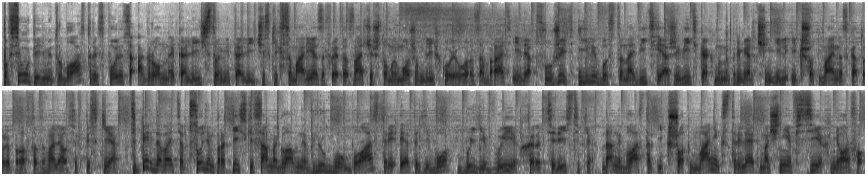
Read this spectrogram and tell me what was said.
По всему периметру бластера используется огромное количество металлических саморезов. И это значит, что мы можем легко его разобрать или обслужить, или восстановить и оживить, как мы, например, чинили Xshot Minus, который просто завалялся в песке. Теперь давайте обсудим практически самое главное в любом бластере, это его боевые характеристики. Данный бластер Xshot Manic стреляет мощнее всех нерфов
